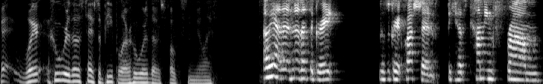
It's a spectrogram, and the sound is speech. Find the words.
eh, where who were those types of people, or who were those folks in your life? Oh yeah, no, that's a great that's a great question because coming from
